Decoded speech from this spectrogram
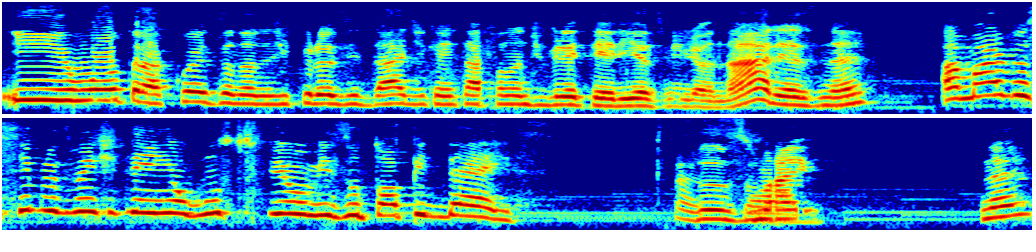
E uma outra coisa, Nando, de curiosidade, que a gente tá falando de bilheterias milionárias, né? A Marvel simplesmente tem alguns filmes no top 10 dos Só. mais. né?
